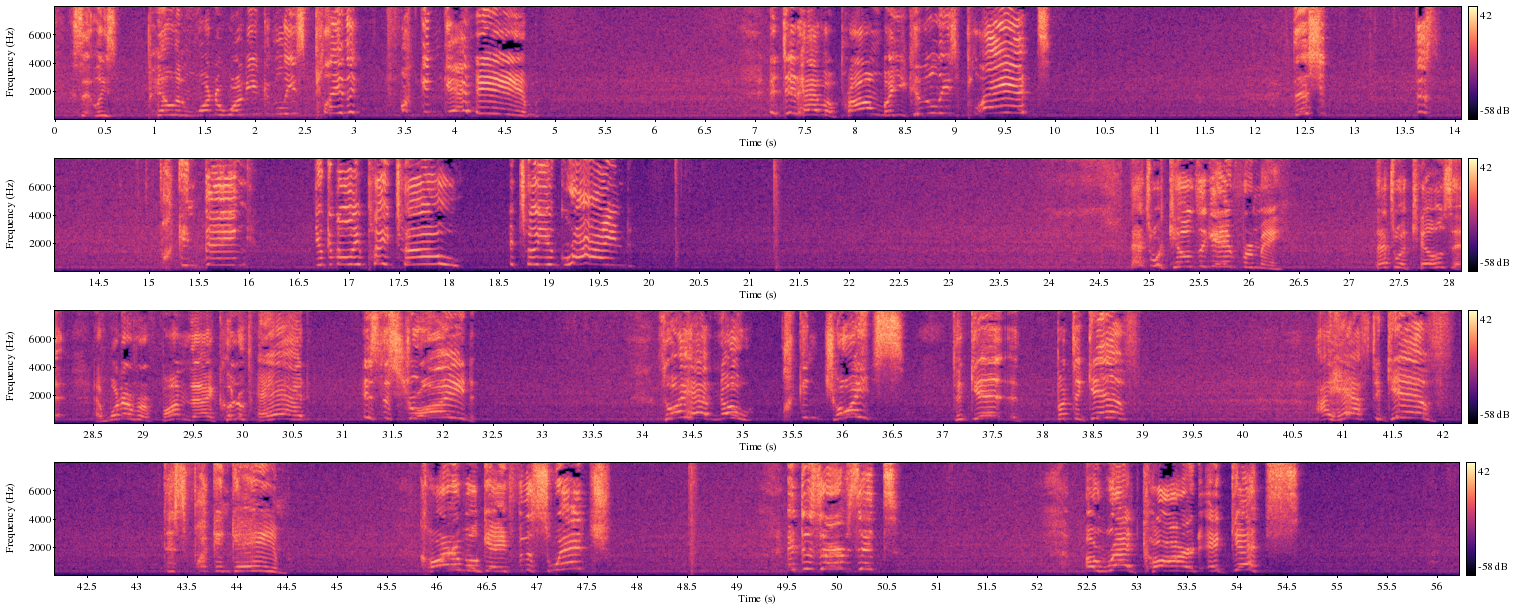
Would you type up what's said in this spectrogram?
Because at least Balan Wonderworld, you can at least play the fucking game. It did have a problem, but you can at least play it. This, this fucking thing, you can only play two. It That's what kills the game for me. That's what kills it. And whatever fun that I could have had is destroyed. So I have no fucking choice to get but to give. I have to give this fucking game. Carnival Games for the Switch. It deserves it. A red card it gets.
